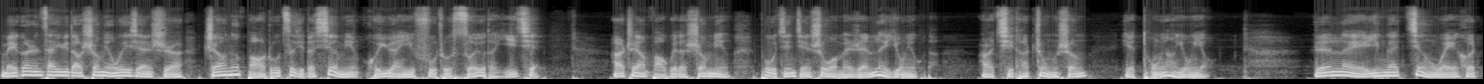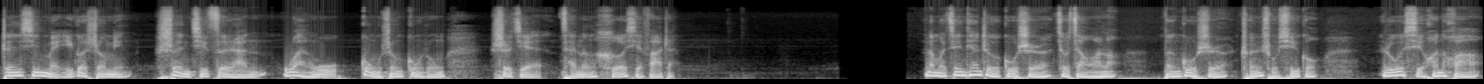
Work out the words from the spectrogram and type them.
每个人在遇到生命危险时，只要能保住自己的性命，会愿意付出所有的一切。而这样宝贵的生命，不仅仅是我们人类拥有的，而其他众生也同样拥有。人类应该敬畏和珍惜每一个生命，顺其自然，万物共生共荣，世界才能和谐发展。那么今天这个故事就讲完了，本故事纯属虚构。如果喜欢的话，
